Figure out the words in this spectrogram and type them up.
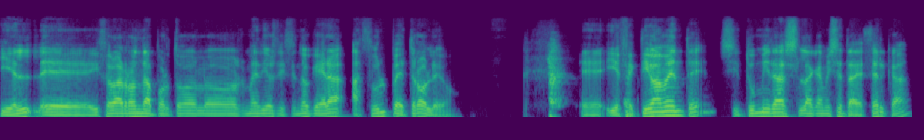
Y él eh, hizo la ronda por todos los medios diciendo que era azul petróleo. Eh, y efectivamente, si tú miras la camiseta de cerca,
